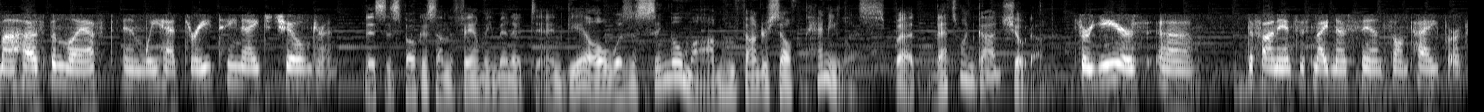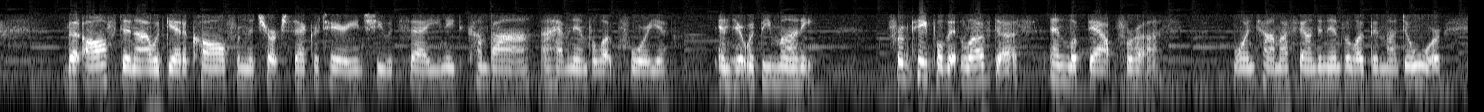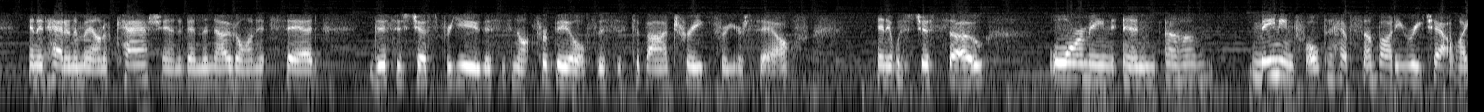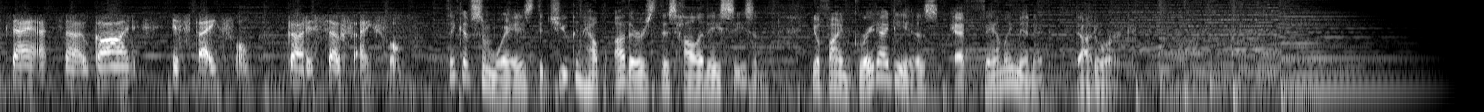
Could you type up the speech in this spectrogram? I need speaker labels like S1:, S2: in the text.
S1: My husband left, and we had three teenage children.
S2: This is Focus on the Family Minute, and Gail was a single mom who found herself penniless, but that's when God showed up.
S1: For years, uh, the finances made no sense on paper, but often I would get a call from the church secretary, and she would say, You need to come by, I have an envelope for you. And there would be money from people that loved us and looked out for us. One time I found an envelope in my door, and it had an amount of cash in it, and the note on it said, this is just for you. This is not for bills. This is to buy a treat for yourself. And it was just so warming and um, meaningful to have somebody reach out like that. So God is faithful. God is so faithful.
S2: Think of some ways that you can help others this holiday season. You'll find great ideas at FamilyMinute.org.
